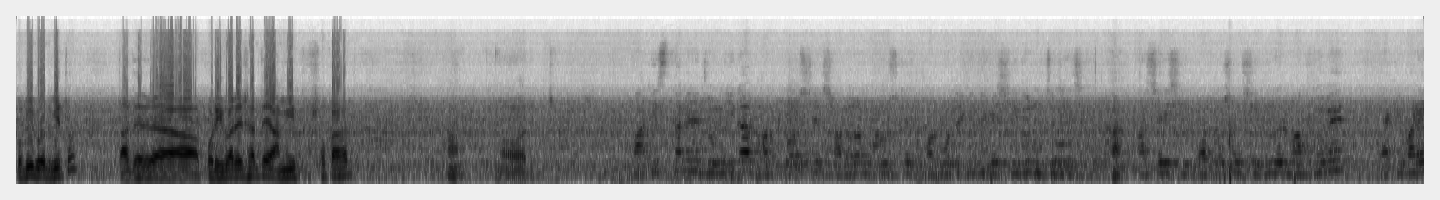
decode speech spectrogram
খুবই গর্বিত। তাদের পরিবারের সাথে আমি শোকাহত হ্যাঁ আর পাকিস্তানের জঙ্গিরা ভারতবর্ষের সাধারণ মানুষকে ধর্ম দেখে দেখে সিঁদুর মুছে দিয়েছে। আর সেই অপারেশন সিঁদুরের মাধ্যমে একেবারে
